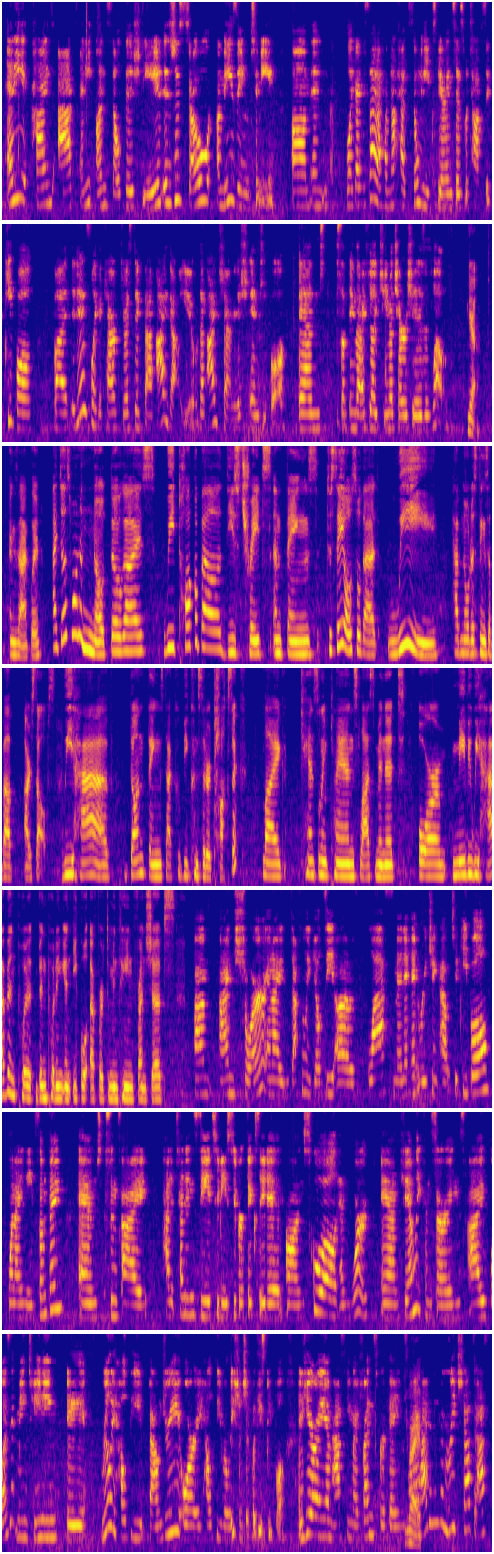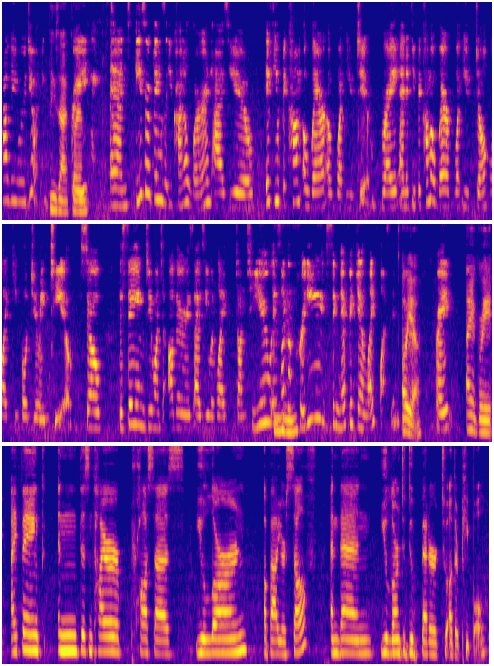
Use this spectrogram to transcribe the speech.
any kind act, any unselfish deed is just so amazing to me. Um, and like I said, I have not had so many experiences with toxic people but it is like a characteristic that I value, that I cherish in people, and something that I feel like Gina cherishes as well. Yeah, exactly. I just want to note though, guys, we talk about these traits and things to say also that we have noticed things about ourselves. We have done things that could be considered toxic, like canceling plans last minute, or maybe we haven't put been putting in equal effort to maintain friendships. Um, i'm sure and i'm definitely guilty of last minute reaching out to people when i need something. And since i had a tendency to be super fixated on school and work and family concerns, I wasn't maintaining a really healthy boundary or a healthy relationship with these people. And here I am asking my friends for things right. I hadn't even reached out to ask how they were doing. Exactly. Right? And these are things that you kind of learn as you, if you become aware of what you do, right? And if you become aware of what you don't like people doing to you. So the saying do unto others as you would like done to you is mm-hmm. like a mm-hmm. pretty significant life lesson. Oh, yeah. Right? I agree. I think in this entire process, you learn about yourself and then you learn to do better to other people.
